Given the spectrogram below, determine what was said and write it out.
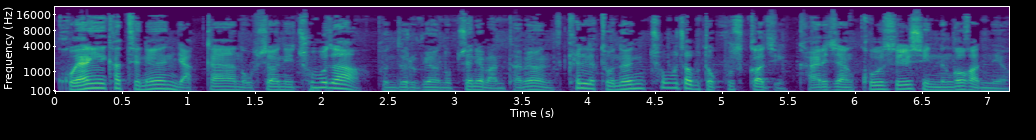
고양이 카트는 약간 옵션이 초보자 분들을 위한 옵션이 많다면 스켈레톤은 초보자부터 고수까지 가리지 않고 쓰일 수 있는 것 같네요.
